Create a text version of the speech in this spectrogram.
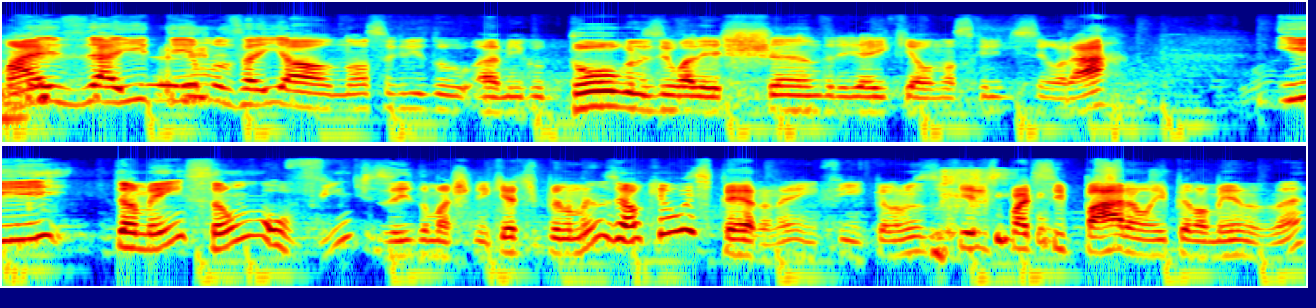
Mas aí temos aí, ó, o nosso querido amigo Douglas e o Alexandre aí, que é o nosso querido Senhor A. E também são ouvintes aí do Machinecast, pelo menos é o que eu espero, né? Enfim, pelo menos o que eles participaram aí, pelo menos, né?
